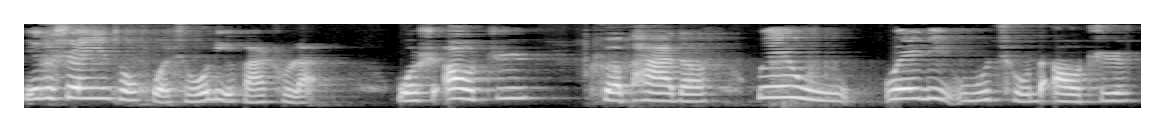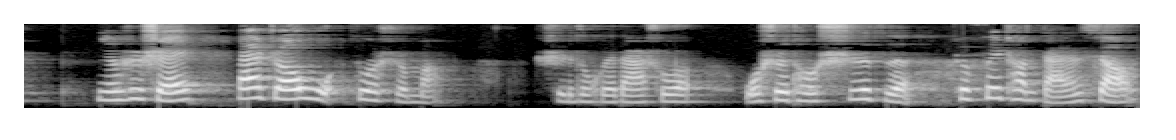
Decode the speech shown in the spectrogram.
一个声音从火球里发出来。我是奥之，可怕的、威武、威力无穷的奥之。你是谁？来找我做什么？狮子回答说：“我是头狮子，却非常胆小。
